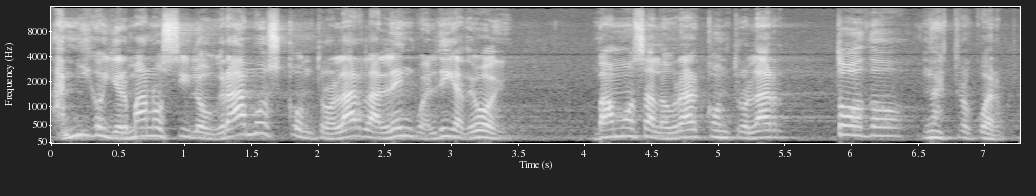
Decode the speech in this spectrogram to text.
Amigo y hermano, si logramos controlar la lengua el día de hoy, vamos a lograr controlar todo nuestro cuerpo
